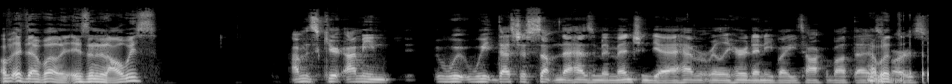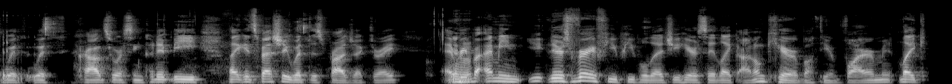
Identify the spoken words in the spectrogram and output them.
Oh, uh, Well, isn't it always? I'm scared. I mean, we, we that's just something that hasn't been mentioned yet. I haven't really heard anybody talk about that as far as with with crowdsourcing. Could it be like, especially with this project, right? Everybody. I mean, you, there's very few people that you hear say like, "I don't care about the environment." Like,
